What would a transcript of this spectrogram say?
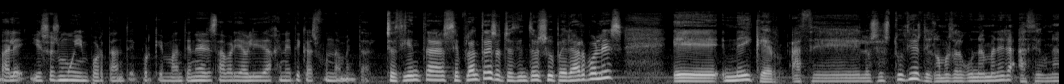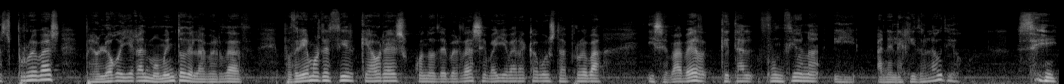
¿vale? Y eso es muy importante porque mantener esa variabilidad genética es fundamental. 800 plantas, 800 superárboles. Eh, Naker hace los estudios, digamos de alguna manera, hace unas pruebas, pero luego llega el momento de la verdad. Podríamos decir que ahora es cuando de verdad se va a llevar a cabo esta prueba y se va a ver qué tal funciona y han elegido el audio. Sí,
